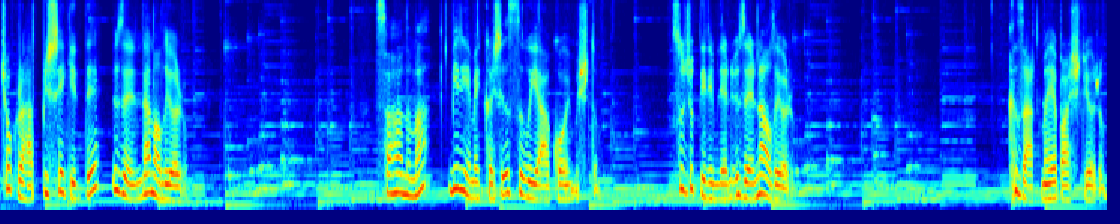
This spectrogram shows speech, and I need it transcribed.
çok rahat bir şekilde üzerinden alıyorum. Sahanıma bir yemek kaşığı sıvı yağ koymuştum. Sucuk dilimlerini üzerine alıyorum. Kızartmaya başlıyorum.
